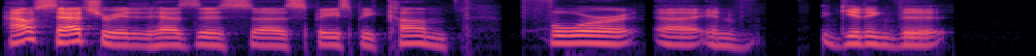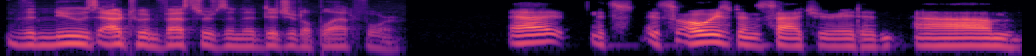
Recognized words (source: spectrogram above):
How saturated has this uh, space become for uh, in getting the the news out to investors in a digital platform? Uh, it's it's always been saturated. Um,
